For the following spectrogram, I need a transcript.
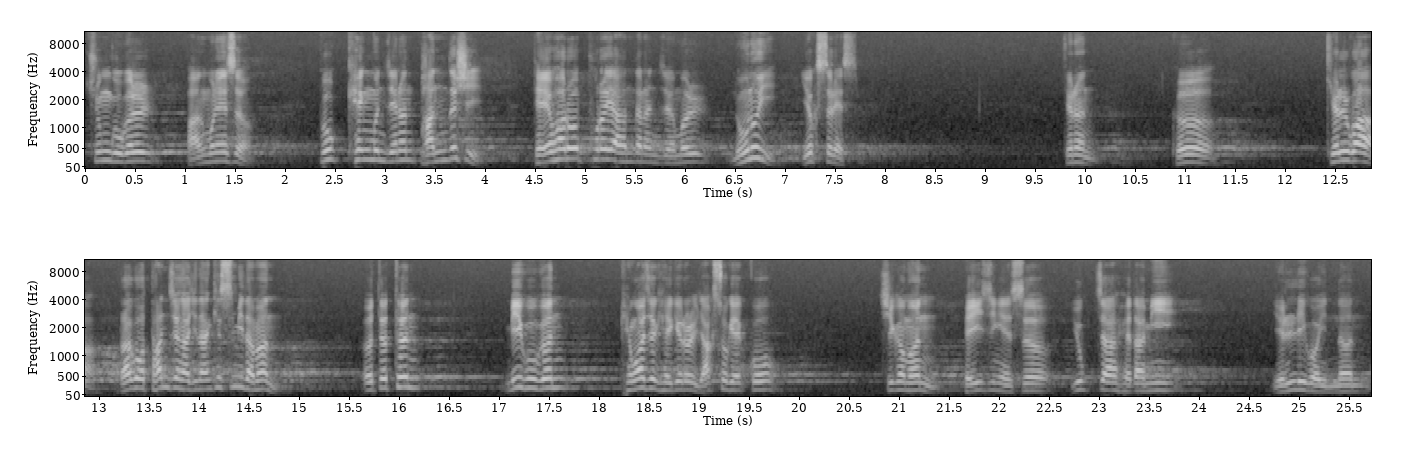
중국을 방문해서 북핵 문제는 반드시 대화로 풀어야 한다는 점을 누누이 역설했습니다. 저는 그 결과라고 단정하지는 않겠습니다만 어떻든 미국은 평화적 해결을 약속했고 지금은 베이징에서 육자 회담이 열리고 있는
